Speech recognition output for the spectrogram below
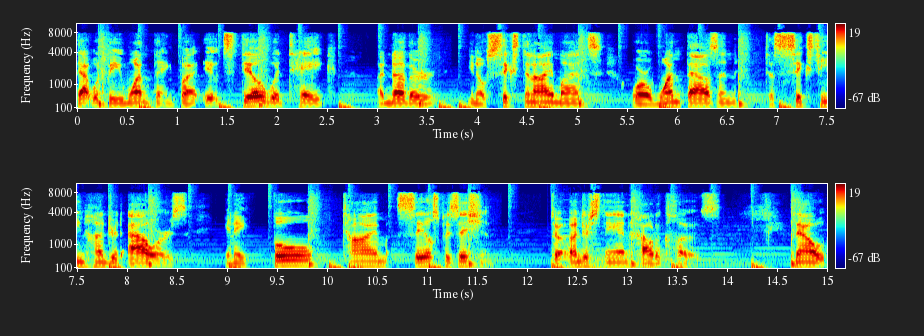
that would be one thing, but it still would take another, you know, six to nine months or 1,000 to 1,600 hours in a full time sales position to understand how to close. Now,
